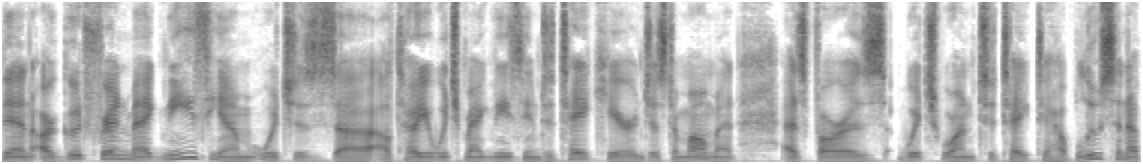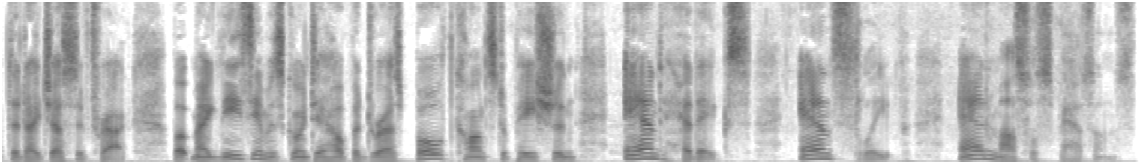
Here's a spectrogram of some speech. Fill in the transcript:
then our good friend magnesium, which is uh, I'll tell you which magnesium to take here in just a moment, as far as which one to take to help loosen up the digestive tract. But magnesium is going to help address both constipation and headaches and sleep and muscle spasms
